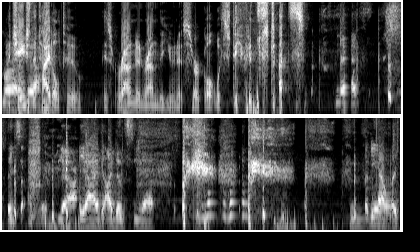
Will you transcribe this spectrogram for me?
I Right, changed yeah. the title too. It's round and round the unit circle with Steven Stutts. Yes, exactly. Yeah, yeah, I, I did see that. but yeah, like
